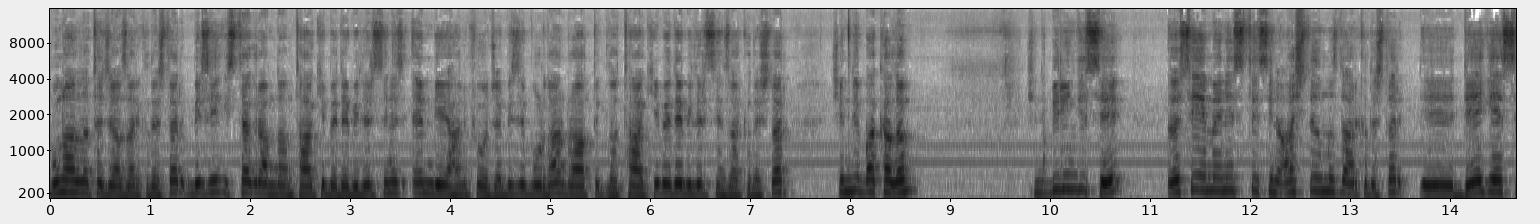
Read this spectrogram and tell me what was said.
Bunu anlatacağız arkadaşlar. Bizi Instagram'dan takip edebilirsiniz. NBA Hanifi Hoca bizi buradan rahatlıkla takip edebilirsiniz arkadaşlar. Şimdi bakalım. Şimdi birincisi ÖSYM'nin sitesini açtığımızda arkadaşlar e, DGS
